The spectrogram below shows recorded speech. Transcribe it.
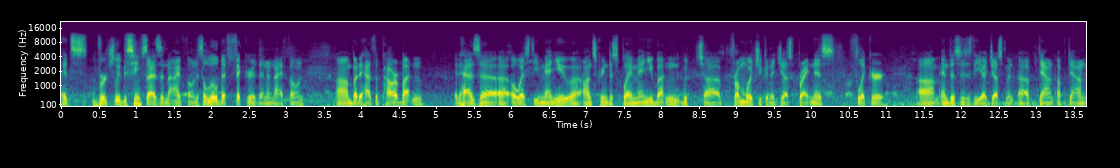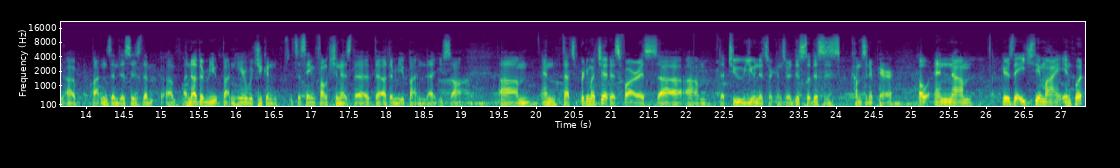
It's virtually the same size as an iPhone. It's a little bit thicker than an iPhone, um, but it has the power button. It has a, a OSD menu, on-screen display menu button, which uh, from which you can adjust brightness, flicker, um, and this is the adjustment of down, up, down uh, buttons. And this is the uh, another mute button here, which you can. It's the same function as the, the other mute button that you saw. Um, and that's pretty much it as far as uh, um, the two units are concerned. This so this is comes in a pair. Oh, and um, here's the HDMI input.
